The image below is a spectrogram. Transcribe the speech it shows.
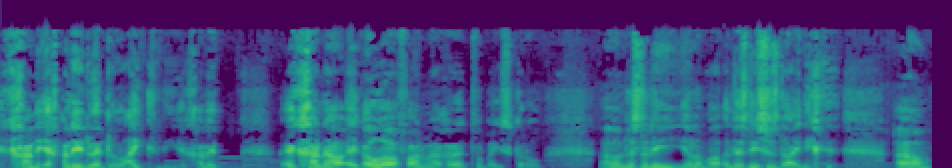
ek gaan ek gaan nie dit like nie. Ek gaan dit ek gaan nou ek hou daarvan, maar ek gaan dit verby scroll. Um dis nou nie heeltemal dis nie soos daai nie. um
